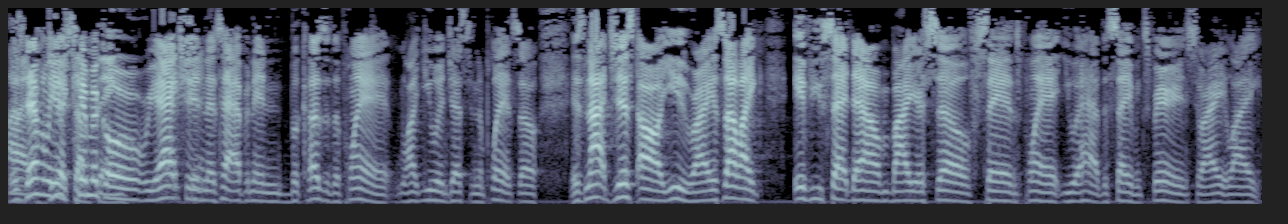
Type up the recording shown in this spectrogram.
there's uh, definitely a chemical reaction Action. that's happening because of the plant, like you ingesting the plant. So it's not just all you, right? It's not like if you sat down by yourself, sans plant, you would have the same experience, right? Like,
